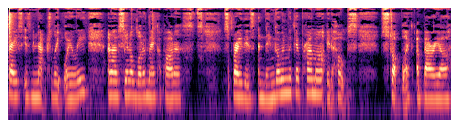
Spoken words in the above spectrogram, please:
face is naturally oily and I've seen a lot of makeup artists spray this and then go in with their primer. It helps stop like a barrier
